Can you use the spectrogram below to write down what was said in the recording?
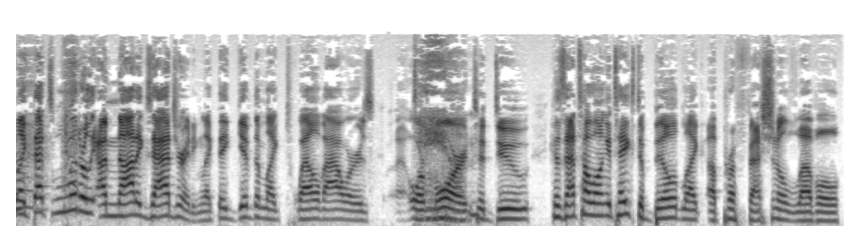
Like, that's literally, I'm not exaggerating. Like, they give them like 12 hours or Damn. more to do, because that's how long it takes to build like a professional level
